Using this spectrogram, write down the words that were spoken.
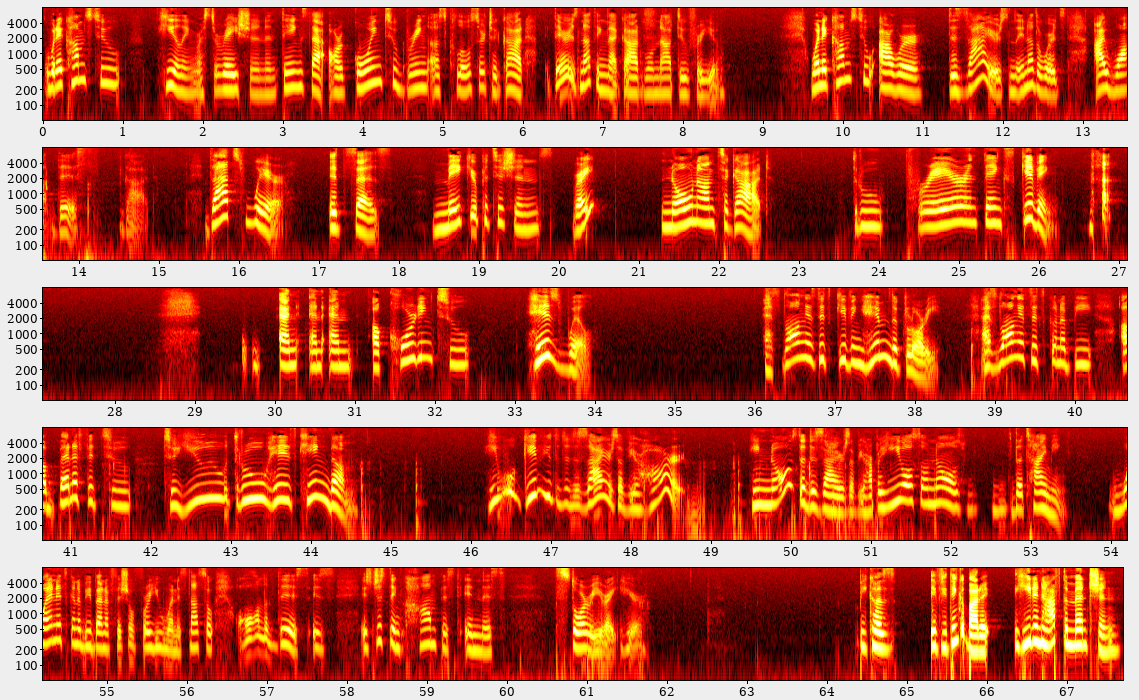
When it comes to healing, restoration, and things that are going to bring us closer to God, there is nothing that God will not do for you. When it comes to our desires, in other words, I want this, God, that's where it says, make your petitions, right? Known unto God through prayer and thanksgiving. and and and according to his will as long as it's giving him the glory as long as it's going to be a benefit to to you through his kingdom. He will give you the desires of your heart. He knows the desires of your heart but he also knows the timing when it's going to be beneficial for you when it's not. So all of this is is just encompassed in this story right here. Because if you think about it, he didn't have to mention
